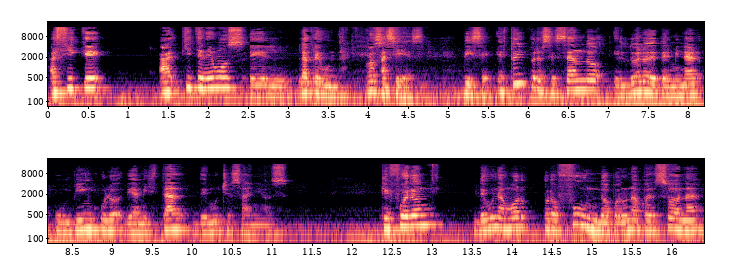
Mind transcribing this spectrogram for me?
Así que aquí tenemos la pregunta. Así es. Dice, estoy procesando el duelo de terminar un vínculo de amistad de muchos años, que fueron de un amor profundo por una persona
